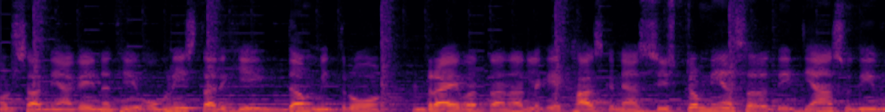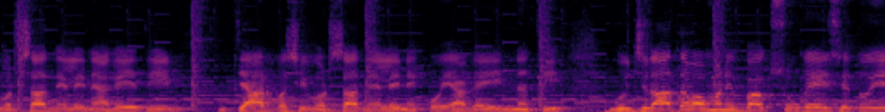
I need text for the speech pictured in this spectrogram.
વરસાદની આગાહી નથી. ઓગણીસ તારીખે એકદમ મિત્રો ડ્રાય વાતાવરણ એટલે કે ખાસ કરીને આ સિસ્ટમની અસર હતી, ત્યાં સુધી વરસાદને લઈને આગાહી હતી. ત્યાર પછી વરસાદને લઈને કોઈ આગાહી નથી. ગુજરાત હવામાન વિભાગ શું કહે છે તો એ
